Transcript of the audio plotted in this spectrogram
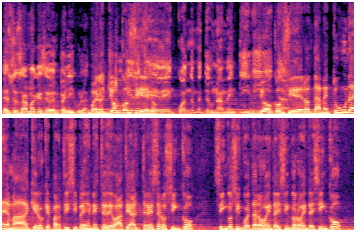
Eso es lo más que se ve en películas. Bueno, yo Tú considero- que de vez en cuando meter una mentira. Yo considero, dame tú una llamada, quiero que participes en este debate al 305 550-9595.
